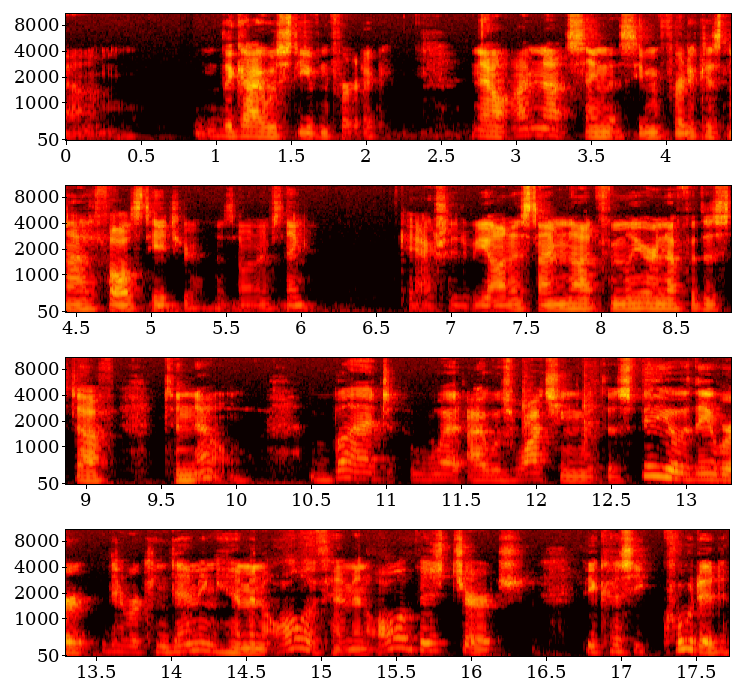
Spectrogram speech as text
Um, the guy was Steven Furtick, now, I'm not saying that Steven Furtick is not a false teacher. That's not what I'm saying. Okay, actually, to be honest, I'm not familiar enough with his stuff to know. But what I was watching with this video, they were they were condemning him and all of him and all of his church because he quoted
